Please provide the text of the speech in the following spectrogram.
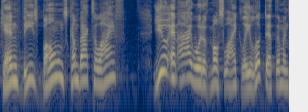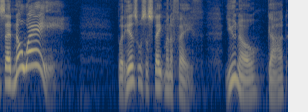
Can these bones come back to life? You and I would have most likely looked at them and said, No way. But his was a statement of faith. You know God.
